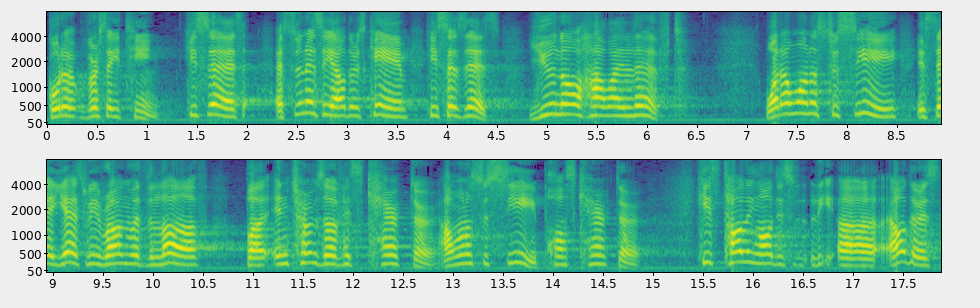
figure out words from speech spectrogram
Go to verse 18. He says, as soon as the elders came, he says this You know how I lived. What I want us to see is that, yes, we run with love, but in terms of his character, I want us to see Paul's character. He's telling all these uh, elders,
